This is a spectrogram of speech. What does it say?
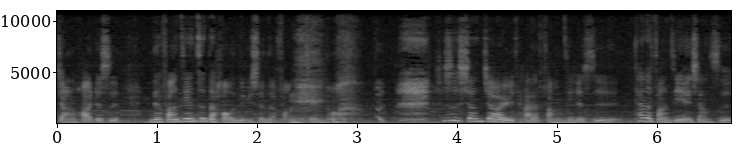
讲的话就是：“你的房间真的好女生的房间哦。” 就是相较于他的房间，就是他的房间也像是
